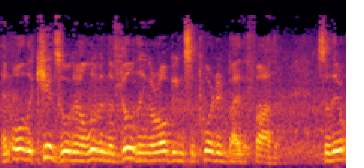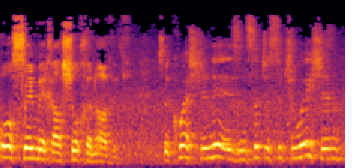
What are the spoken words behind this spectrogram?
and all the kids who are going to live in the building are all being supported by the father. So they're all Semech al Shulchan Aviv. So the question is, in such a situation,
